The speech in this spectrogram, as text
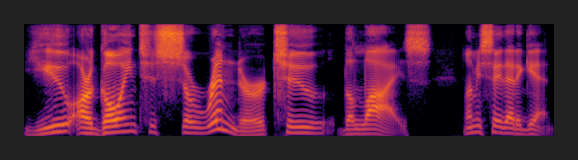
You are going to surrender to the lies. Let me say that again.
